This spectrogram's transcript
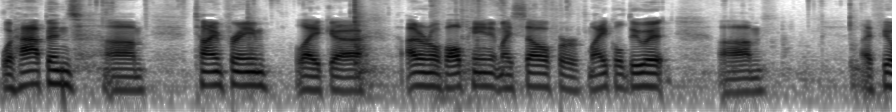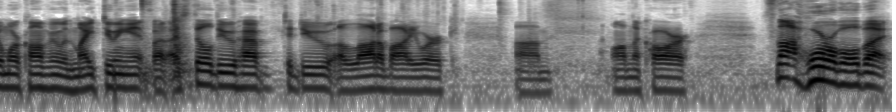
what happens. Um, time frame, like uh, I don't know if I'll paint it myself or Mike will do it. Um, I feel more confident with Mike doing it, but I still do have to do a lot of body work um, on the car. It's not horrible, but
